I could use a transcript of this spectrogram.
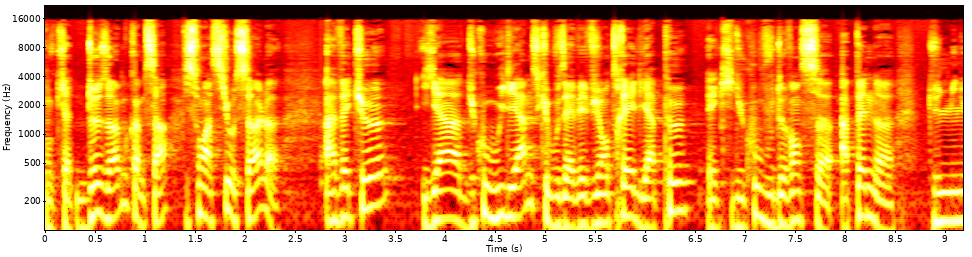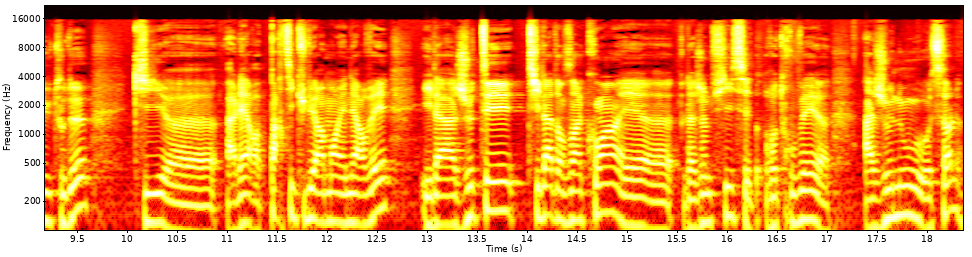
Donc il y a deux hommes comme ça qui sont assis au sol. Avec eux, il y a du coup Williams que vous avez vu entrer il y a peu et qui du coup vous devance à peine euh, d'une minute ou deux qui euh, a l'air particulièrement énervé. Il a jeté Tila dans un coin et euh, la jeune fille s'est retrouvée euh, à genoux au sol.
